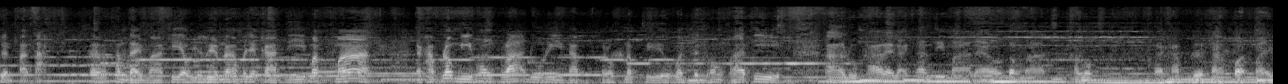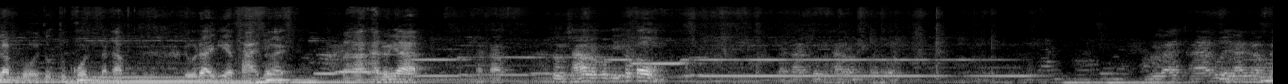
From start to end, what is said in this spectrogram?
ขื่อนป่าสักแต่ท่านใดมาเที่ยวอย่าลืมนะครับบรรยากาศดีมากๆนะครับแล้วมีห้องพระดูนี่ครับเคารพนับถือมันเป็นห้องพระที่ลูกค้าหลาย ๆ ท่านที่มาแล้วต้องมาเคารพนะครับเดินทางปลอดภัยร่ำรวยทุก ๆ คนนะครับ ดูได้เฮียถ่ายด้วยนะฮะอนุญาตนะครับช่วงเช้าเราก็มีข้าวต้มนะครับช่วงเช้าเรามีข้าวต้มมีร้านค้าด้วยร้านกาแฟ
